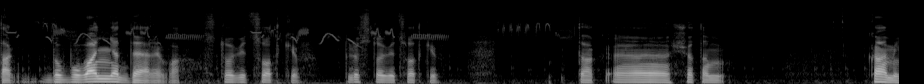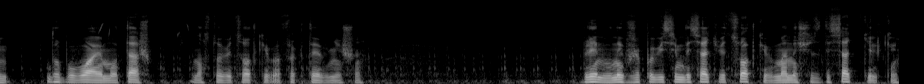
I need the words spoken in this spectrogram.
Так, добування дерева. 100%. Плюс 100%. Так, е, що там? Камінь добуваємо теж на 100% ефективніше. Блін, у них вже по 80%, в мене 60 тільки.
